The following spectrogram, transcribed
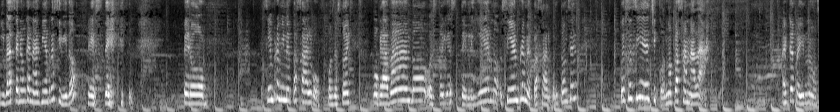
y va a ser un canal bien recibido, este, pero siempre a mí me pasa algo cuando estoy o grabando o estoy este, leyendo, siempre me pasa algo. Entonces, pues así es chicos, no pasa nada. Hay que reírnos.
